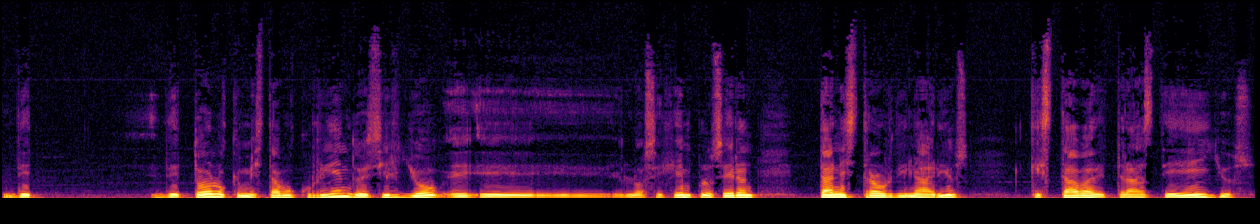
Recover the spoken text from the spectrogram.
de, de, todo lo que me estaba ocurriendo. Es decir, yo, los ejemplos eran tan extraordinarios que estaba detrás de ellos.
